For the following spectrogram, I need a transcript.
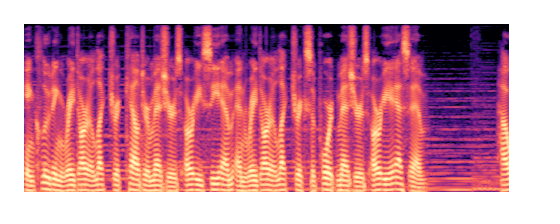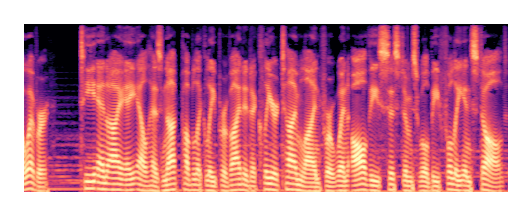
including radar electric countermeasures RECM and radar electric support measures RESM. However, TNI AL has not publicly provided a clear timeline for when all these systems will be fully installed.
